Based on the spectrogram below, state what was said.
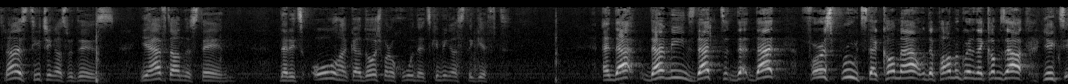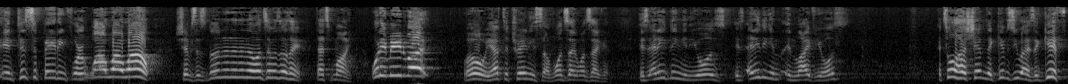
The Torah is teaching us with this. You have to understand that it's all HaKadosh Baruch Hu that's giving us the gift. And that, that means that, that, that first fruits that come out, the pomegranate that comes out, you're anticipating for it. Wow, wow, wow. Shem says, no, no, no, no, no, one second, one second. That's mine. What do you mean, what? Whoa, you have to train yourself. One second, one second. Is anything in yours, is anything in, in life yours? It's all Hashem that gives you as a gift.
